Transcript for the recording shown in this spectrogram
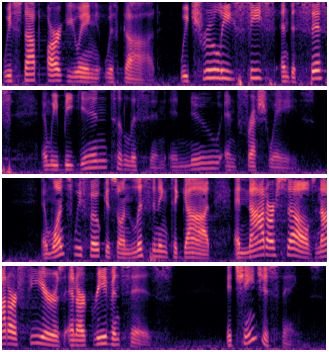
we stop arguing with God. We truly cease and desist, and we begin to listen in new and fresh ways. And once we focus on listening to God and not ourselves, not our fears and our grievances, it changes things.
